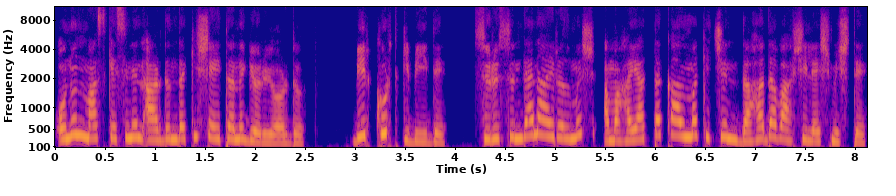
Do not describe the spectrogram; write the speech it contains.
onun maskesinin ardındaki şeytanı görüyordu. Bir kurt gibiydi. Sürüsünden ayrılmış ama hayatta kalmak için daha da vahşileşmişti.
